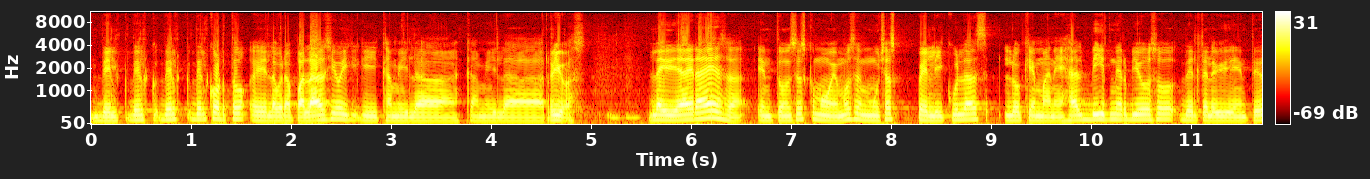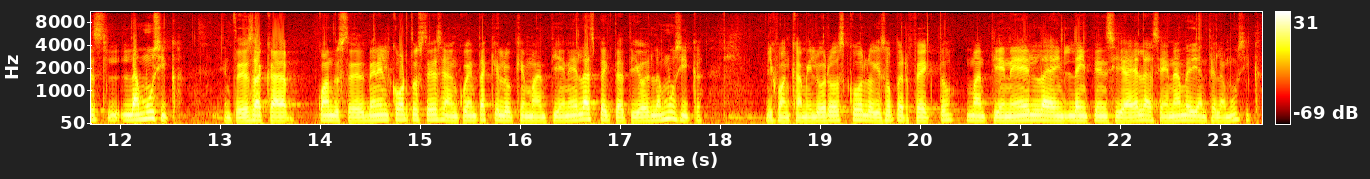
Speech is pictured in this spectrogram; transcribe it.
del, del, del, del, corto, eh, Laura Palacio y, y Camila, Camila Rivas. La idea era esa, entonces como vemos en muchas películas, lo que maneja el beat nervioso del televidente es la música. Entonces acá, cuando ustedes ven el corto, ustedes se dan cuenta que lo que mantiene la expectativa es la música. Y Juan Camilo Orozco lo hizo perfecto, mantiene la, la intensidad de la escena mediante la música.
